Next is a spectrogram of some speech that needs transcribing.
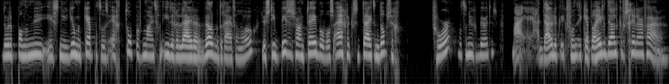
Door de pandemie is nu human capital is echt top of mind van iedere leider, welk bedrijf dan ook. Dus die business roundtable was eigenlijk zijn tijd en dop zich voor wat er nu gebeurd is. Maar ja, duidelijk, ik, vond, ik heb wel hele duidelijke verschillen ervaren.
